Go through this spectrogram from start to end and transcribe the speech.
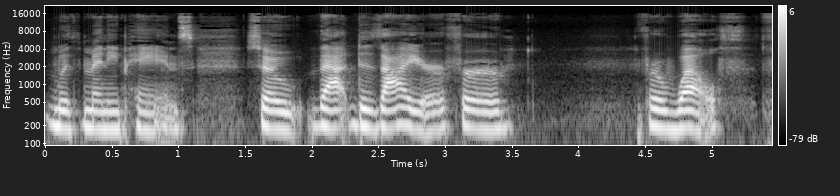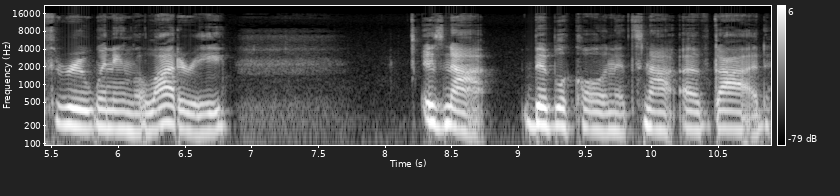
with many pains. So that desire for for wealth through winning the lottery is not biblical and it's not of God.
